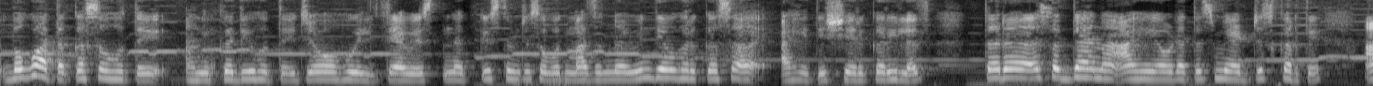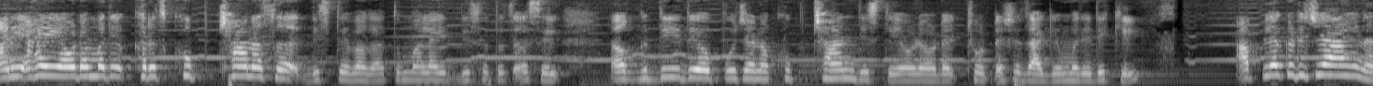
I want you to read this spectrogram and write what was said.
बघू आता कसं होतंय आणि कधी होतंय जेव्हा होईल त्यावेळेस. नक्कीच तुमच्यासोबत माझं नवीन देवघर कसं आहे ते शेअर करीलच. तर सध्या ना आहे एवढ्यातच मी ऍडजस्ट करते. आणि आहे एवढ्यामध्ये खरंच खूप छान असं दिसते बघा तुम्हाला दिसतच असेल. अगदी देवपूजा ना खूप छान दिसते एवढ्या एवढ्या छोट्याशा जागेमध्ये देखील. आपल्याकडे जे आहे ना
